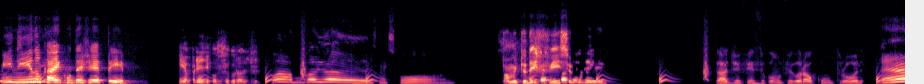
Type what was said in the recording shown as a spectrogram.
Menino, caí com DGP. E aprendi com segurança. Vamos, coisas. Tá muito eu difícil, aí. velho. Tá difícil configurar o controle. É,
